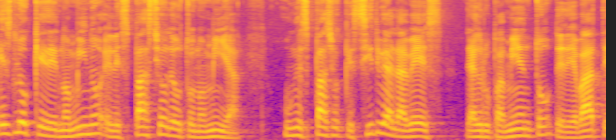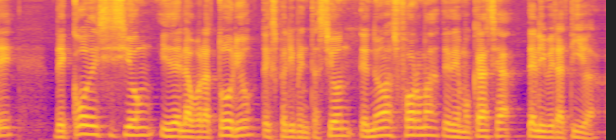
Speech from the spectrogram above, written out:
es lo que denomino el espacio de autonomía, un espacio que sirve a la vez de agrupamiento, de debate, de codecisión y de laboratorio de experimentación de nuevas formas de democracia deliberativa.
